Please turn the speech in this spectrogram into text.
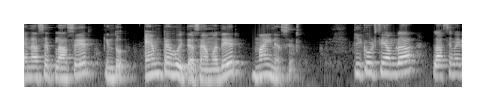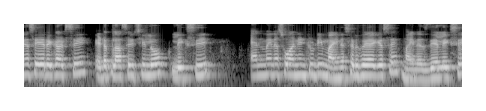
এন আছে প্লাসের কিন্তু এমটা হইতেছে আমাদের মাইনাসের কি করছি আমরা? প্লাসে মাইনাসে এর কাটছি এটা প্লাসের ছিল, লিখছি N minus one into D মাইনাসের হয়ে গেছে মাইনাস দিয়ে লিখছি,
